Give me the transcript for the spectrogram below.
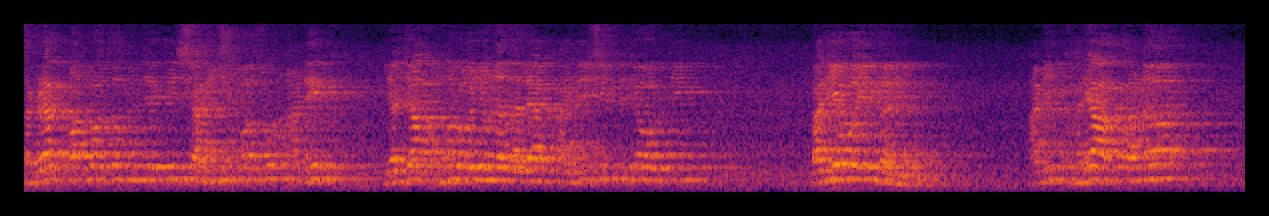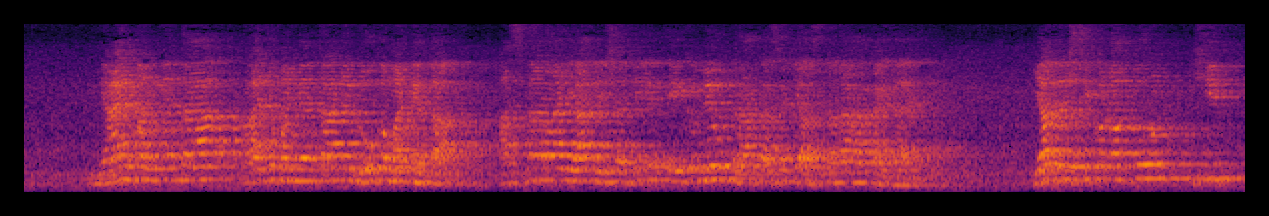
सगळ्यात महत्वाचं म्हणजे की शहाऐंशी पासून अनेक याच्या अंमलबजावण्या झाल्या कायदेशीर त्याच्यावरती कार्यवाही झाली. आणि खऱ्या अर्थानं न्याय मान्यता राजमान्यता आणि लोकमान्यता असणारा या देशातील एकमेव ग्राहकासाठी असणारा हा कायदा आहे. या दृष्टिकोनातून ही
